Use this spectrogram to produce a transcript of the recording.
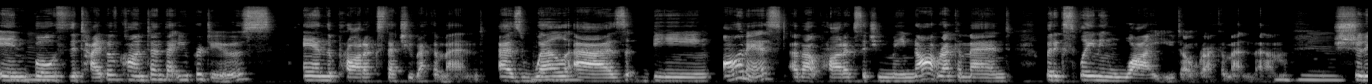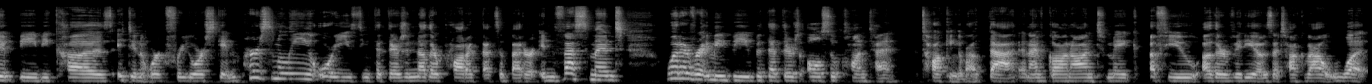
in mm-hmm. both the type of content that you produce and the products that you recommend, as well mm-hmm. as being honest about products that you may not recommend, but explaining why you don't recommend them. Mm-hmm. Should it be because it didn't work for your skin personally, or you think that there's another product that's a better investment? Whatever it may be, but that there's also content talking about that. And I've gone on to make a few other videos that talk about what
